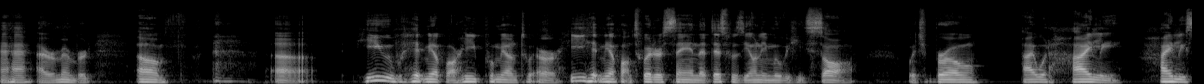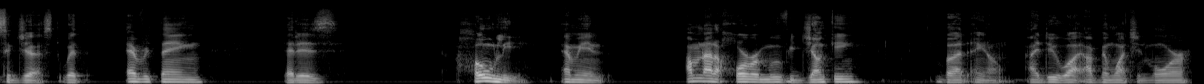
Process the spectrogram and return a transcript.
I remembered. Um, uh, he hit me up, or he put me on Twitter, or he hit me up on Twitter saying that this was the only movie he saw which, bro, I would highly, highly suggest with everything that is holy. I mean, I'm not a horror movie junkie, but you know, I do what I've been watching more,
